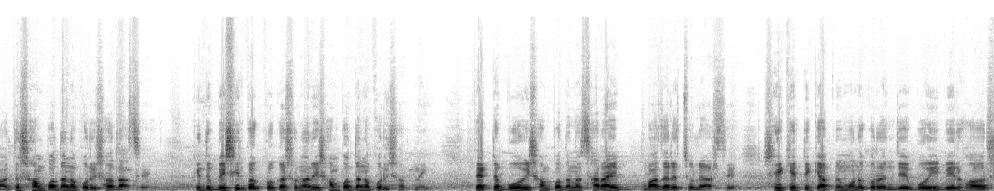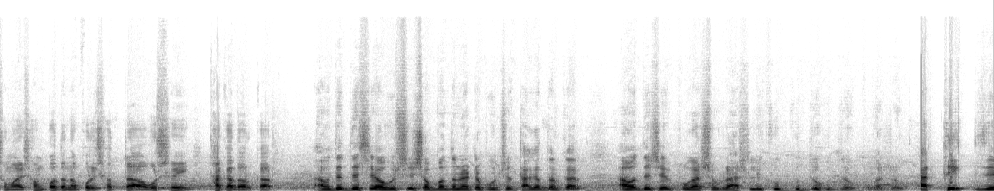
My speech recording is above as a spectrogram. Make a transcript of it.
হয়তো সম্পাদনা পরিষদ আছে। কিন্তু বেশিরভাগ প্রকাশনারই সম্পাদনা পরিষদ নেই। একটা বই সম্পাদনা ছাড়াই বাজারে চলে আসছে। সেই ক্ষেত্রে কি আপনি মনে করেন যে বই বের হওয়ার সময় সম্পাদনা পরিষদটা অবশ্যই থাকা দরকার? আমাদের দেশে অবশ্যই সম্পাদনা একটা পরিষদ থাকা দরকার। আমাদের দেশের প্রকাশকরা আসলে খুব ক্ষুদ্র ক্ষুদ্র প্রকাশক। আর্থিক যে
